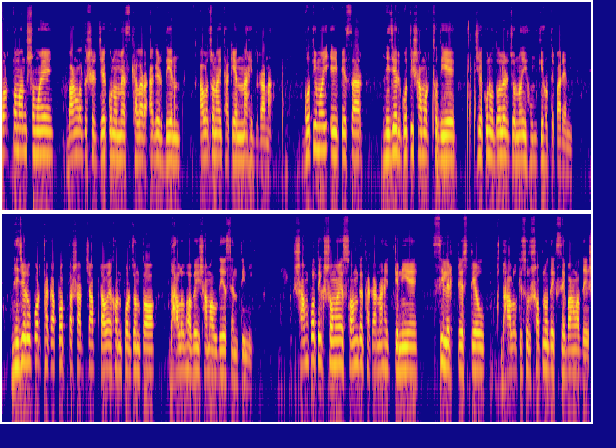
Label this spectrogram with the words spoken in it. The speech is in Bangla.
বর্তমান সময়ে বাংলাদেশের যে কোনো ম্যাচ খেলার আগের দিন আলোচনায় থাকেন নাহিদ রানা। গতিময় এই পেসার নিজের গতি সামর্থ্য দিয়ে যে কোনো দলের জন্যই হুমকি হতে পারেন। নিজের উপর থাকা প্রত্যাশার চাপটাও এখন পর্যন্ত ভালোভাবেই সামাল দিয়েছেন তিনি। সাম্প্রতিক সময়ে ছন্দে থাকা নাহিদকে নিয়ে সিলেট টেস্টেও ভালো কিছুর স্বপ্ন দেখছে বাংলাদেশ।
